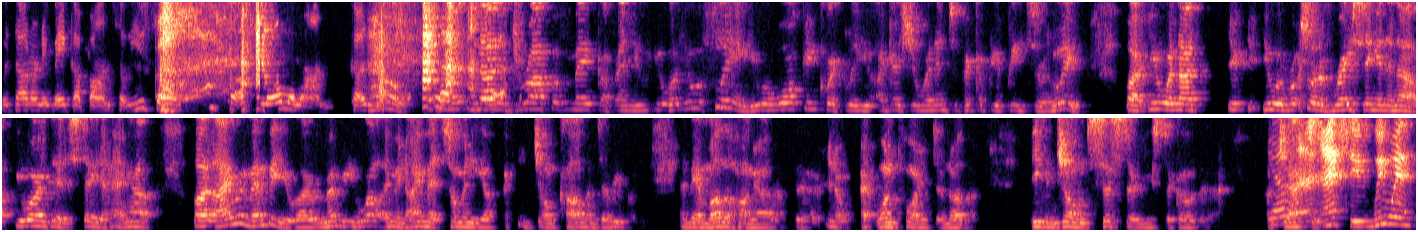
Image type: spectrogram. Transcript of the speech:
without any makeup on. So you saw a phenomenon because No, not, not a drop of makeup. And you, you were you were fleeing. You were walking quickly. You, I guess you went in to pick up your pizza and leave. But you were not. You, you were sort of racing in and out. You weren't there to stay to hang out. But I remember you. I remember you well. I mean, I met so many uh, Joan Collins, everybody, and their mother hung out up there. You know, at one point or another. Even Joan's sister used to go there. Yeah. Uh, Jackie. Actually, we went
